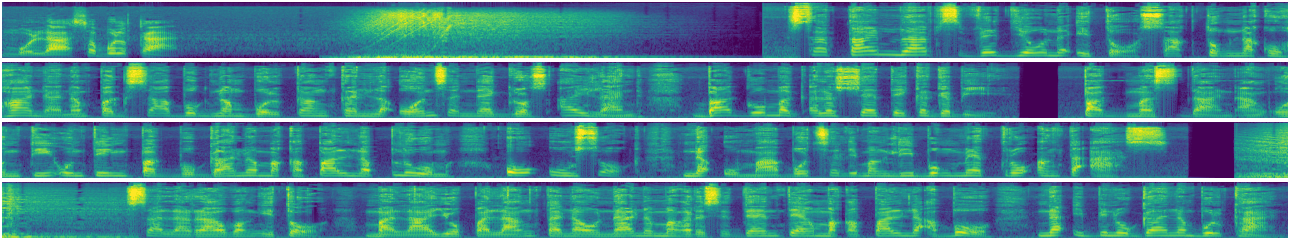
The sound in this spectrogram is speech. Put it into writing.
mula sa bulkan. Sa time-lapse video na ito, saktong nakuhana ng pagsabog ng bulkang Canlaon sa Negros Island bago mag alas 7 kagabi. Pagmasdan ang unti-unting pagbuga ng makapal na plume o usok na umabot sa 5,000 metro ang taas. Sa larawang ito, malayo pa lang tanaw na ng mga residente ang makapal na abo na ibinuga ng bulkan.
